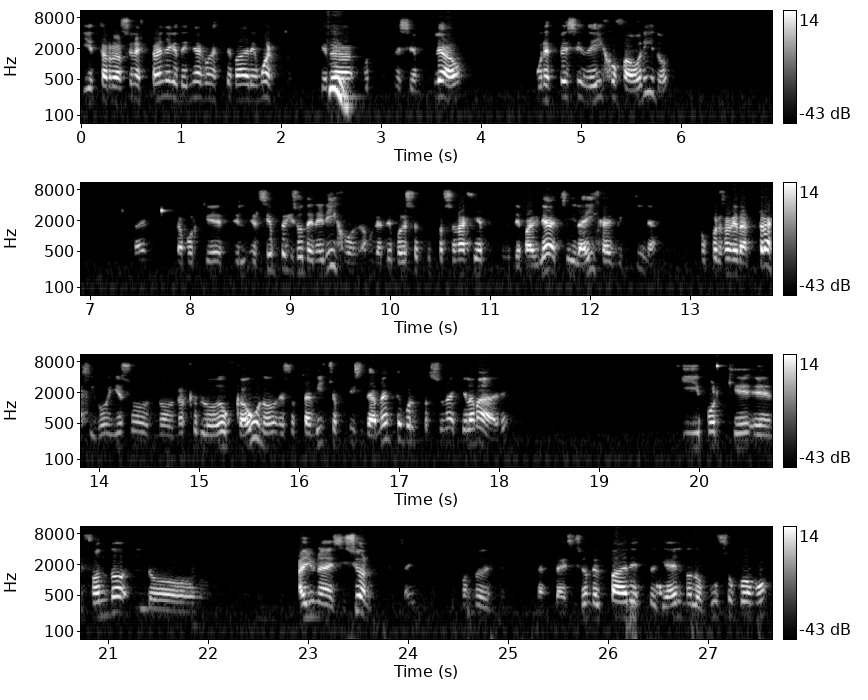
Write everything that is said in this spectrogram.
Y esta relación extraña que tenía con este padre muerto, que era una especie de empleado, una especie de hijo favorito, porque él, siempre quiso tener hijos, por eso este personaje de Pagliacci y la hija de Cristina, un personaje tan trágico, y eso no, es que lo deduzca uno, eso está dicho explícitamente por el personaje de la madre, y porque en el fondo lo, hay una decisión, en el la, decisión del padre es que a él no lo puso como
